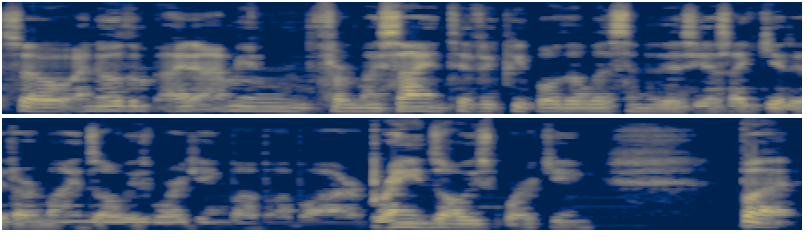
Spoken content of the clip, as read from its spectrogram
So I know the. I, I, mean, for my scientific people that listen to this, yes, I get it. Our mind's always working, blah blah blah. Our brain's always working, but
